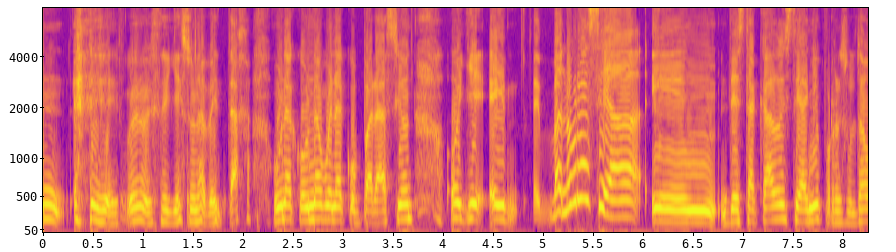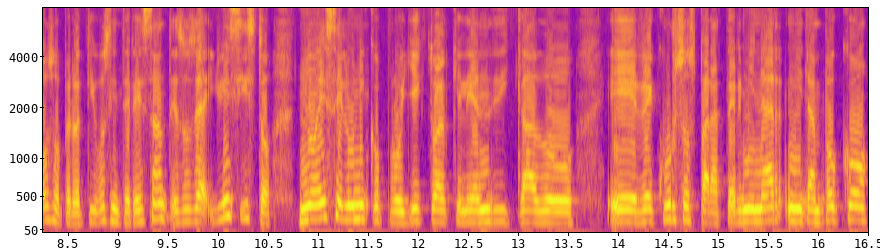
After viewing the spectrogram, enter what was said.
bueno, esa ya es una ventaja, una con una buena comparación. Oye, eh, Banobra se ha em, destacado este año por resultados operativos interesantes. O sea, yo insisto, no es el único proyecto al que le han dedicado eh, recursos para terminar, ni tampoco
